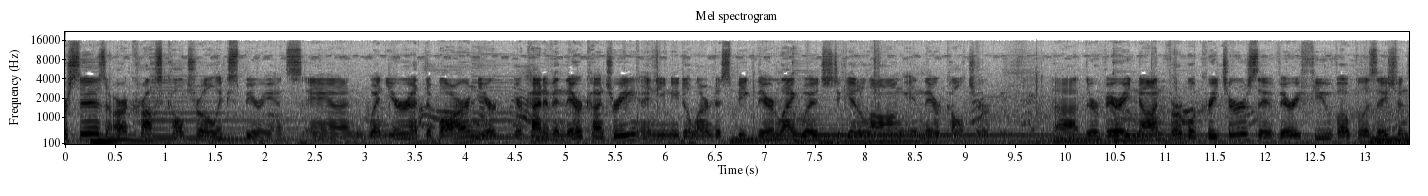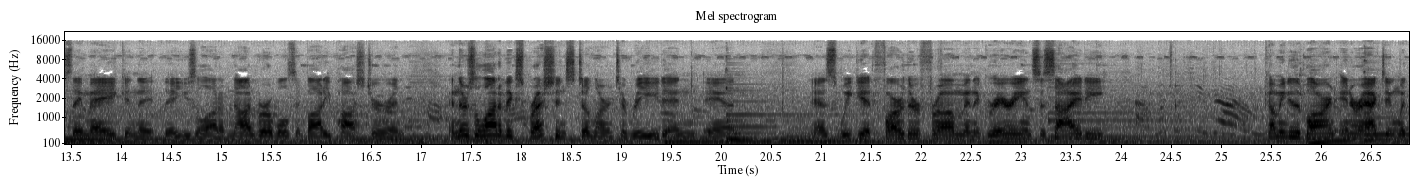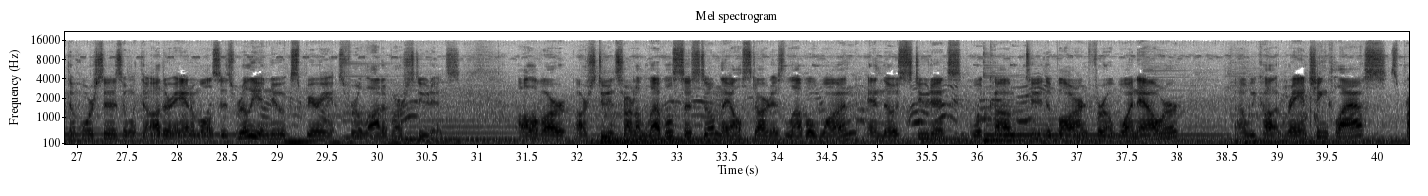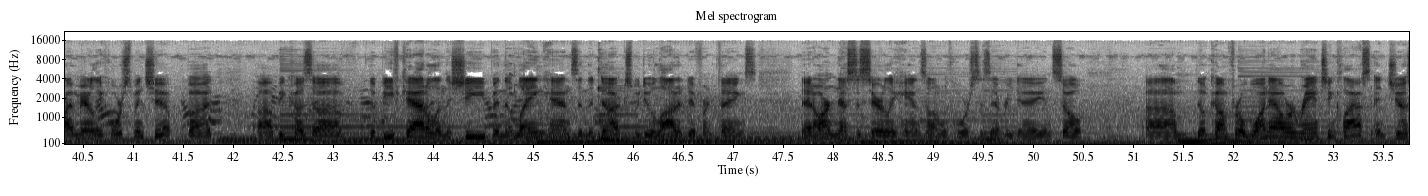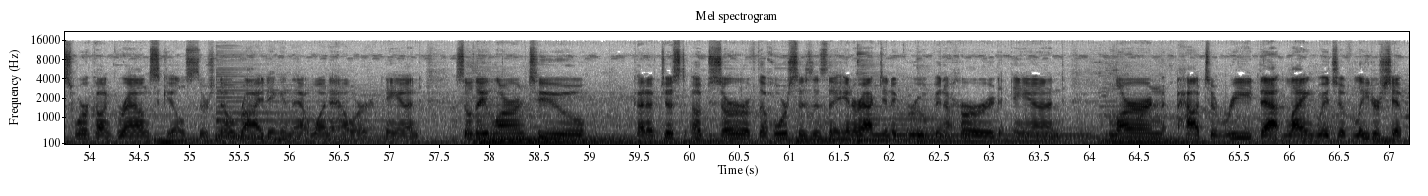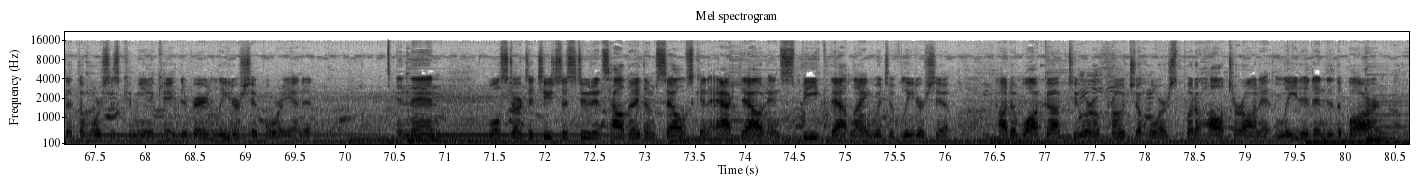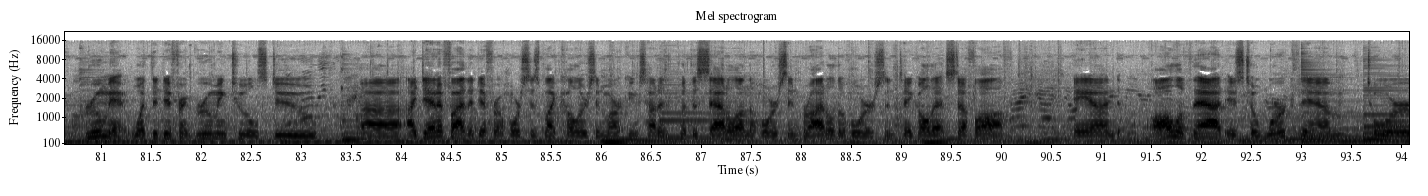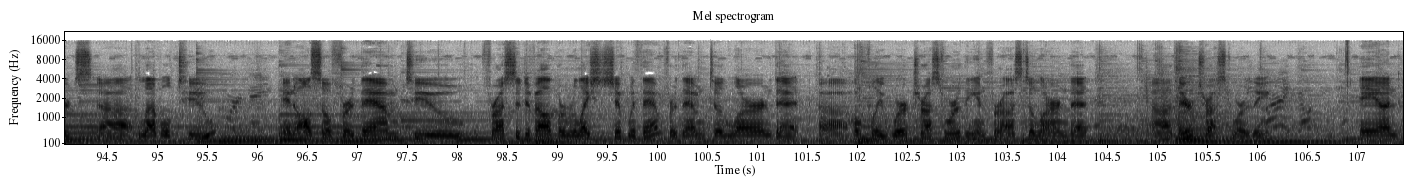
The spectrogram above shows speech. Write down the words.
horses are a cross-cultural experience. And when you're at the barn you're you're kind of in their country and you need to learn to speak their language to get along in their culture. Uh, they're very non-verbal creatures. They have very few vocalizations they make and they, they use a lot of non-verbals and body posture. And and there's a lot of expressions to learn to read. And and as we get farther from an agrarian society coming to the barn, interacting with the horses and with the other animals is really a new experience for a lot of our students. All of our, our students are on a level system. They all start as level one, and those students will come to the barn for a one hour, uh, we call it ranching class. It's primarily horsemanship, but uh, because of the beef cattle and the sheep and the laying hens and the ducks, we do a lot of different things that aren't necessarily hands-on with horses every day. And so um, they'll come for a one hour ranching class and just work on ground skills. There's no riding in that one hour. And so they learn to kind of just observe the horses as they interact in a group, in a herd, and learn how to read that language of leadership that the horses communicate. They're very leadership oriented. And then we'll start to teach the students how they themselves can act out and speak that language of leadership. How to walk up to or approach a horse, put a halter on it, lead it into the barn, groom it, what the different grooming tools do, uh, identify the different horses by colors and markings, how to put the saddle on the horse and bridle the horse and take all that stuff off. And all of that is to work them towards uh, level two and also for them to, for us to develop a relationship with them, for them to learn that uh, hopefully we're trustworthy and for us to learn that uh, they're trustworthy. And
